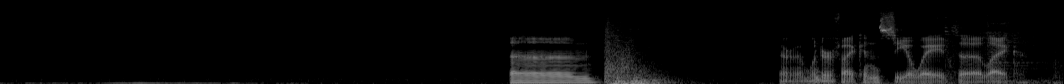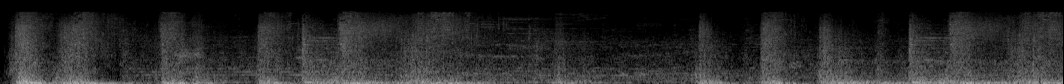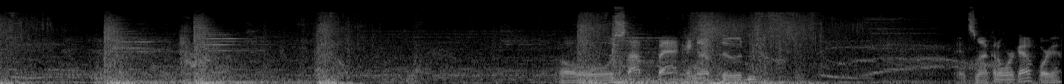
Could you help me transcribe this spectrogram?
Um, I wonder if I can see a way to like. It's not gonna work out for you.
